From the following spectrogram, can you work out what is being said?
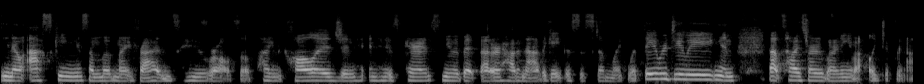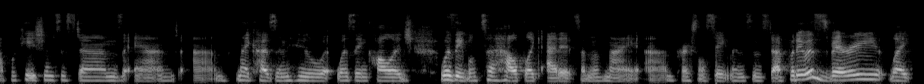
you know, asking some of my friends who were also applying to college and, and whose parents knew a bit better how to navigate the system, like what they were doing. And that's how I started learning about like different application systems. And um, my cousin who was in college was able to help like edit some of my um, personal statements and stuff. But it was very like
